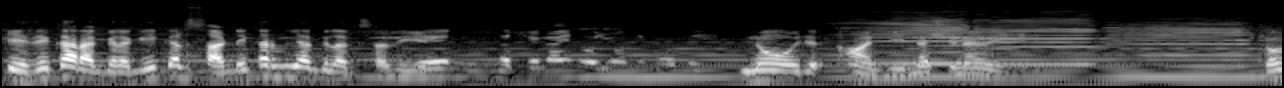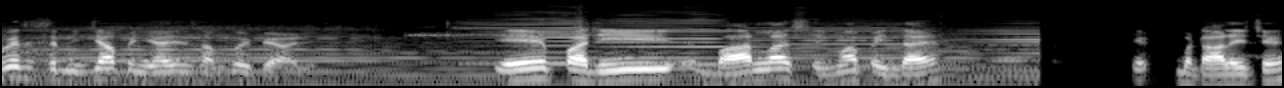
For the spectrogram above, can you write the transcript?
ਕਿਸੇ ਦੇ ਘਰ ਅੱਗ ਲੱਗੀ ਕੱਲ ਸਾਡੇ ਘਰ ਵੀ ਅੱਗ ਲੱਗ ਸਕਦੀ ਹੈ। ਇਹ ਨਸ਼ੇ ਨਾਲ ਹੀ ਨੌਜਵਾਨ ਦੀ ਮੌਤ ਹੋਈ। ਨੋ ਹਾਂਜੀ ਨਸ਼ੇ ਨਾਲ ਵੀ ਕਿਉਂਕਿ ਤੇ ਸਨੀਜਾ ਪੰਜਾ ਜੀ ਸਭ ਕੁਝ ਪਿਆ ਜੀ। ਇਹ ਭਾਜੀ ਬਾਹਰਲਾ ਸੀਮਾ ਪੈਂਦਾ ਹੈ ਇੱਕ ਬਟਾਲੇ 'ਚ।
